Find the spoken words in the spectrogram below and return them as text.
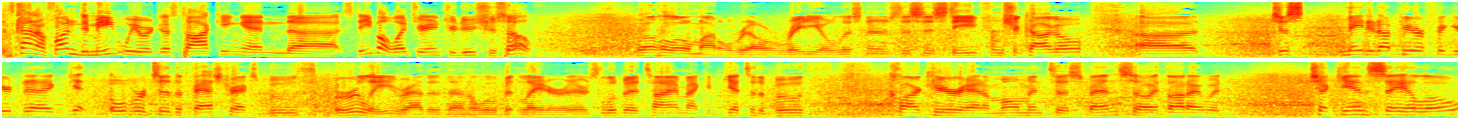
It's kind of fun to meet. We were just talking, and uh, Steve, I'll let you introduce yourself. Well, hello, Model Rail Radio listeners. This is Steve from Chicago. Uh, just made it up here. Figured to get over to the Fast Tracks booth early rather than a little bit later. There's a little bit of time I could get to the booth. Clark here had a moment to spend, so I thought I would check in, say hello.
